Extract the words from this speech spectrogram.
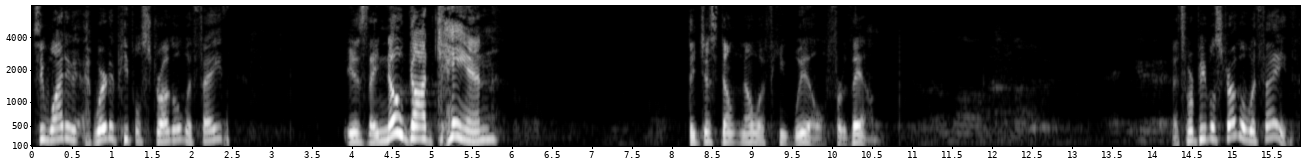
See, why do where do people struggle with faith? Is they know God can, they just don't know if He will for them. That's where people struggle with faith.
